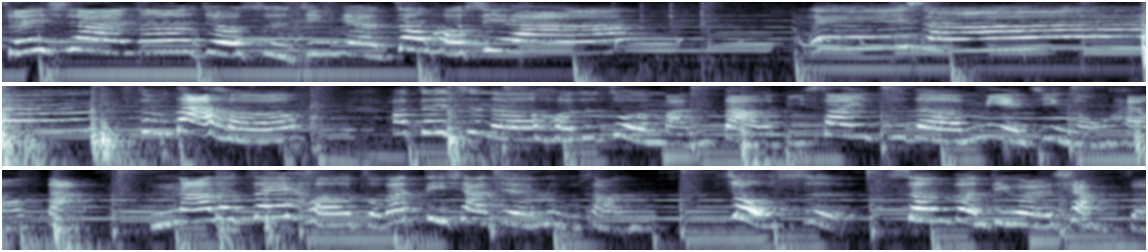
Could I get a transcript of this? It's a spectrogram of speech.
接下来呢，就是今天的重头戏啦。份地位的象征。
